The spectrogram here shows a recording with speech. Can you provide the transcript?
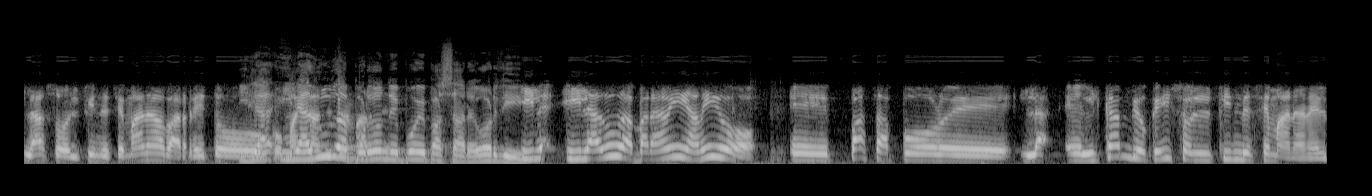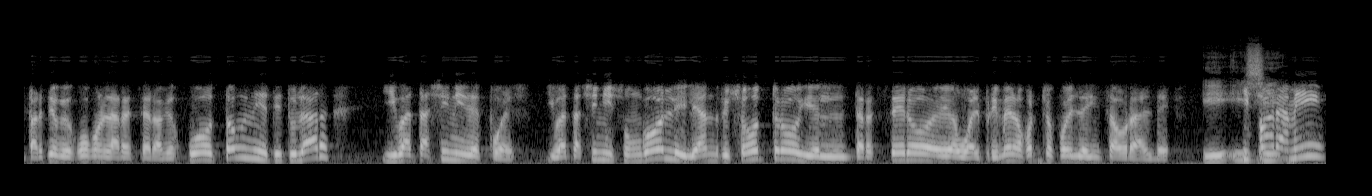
Lazo el fin de semana, Barreto ¿Y la, con y más la chances duda por dónde puede pasar, Gordi? Y la, y la duda para mí, amigo, eh, pasa por eh, la- el cambio que hizo el fin de semana en el partido que jugó con la reserva, que jugó Togni de titular y Battaglini después. Y Battaglini hizo un gol y Leandro hizo otro y el tercero, eh, o el primero, dicho, fue el de Insaurralde. Y, Y, si- para mí,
